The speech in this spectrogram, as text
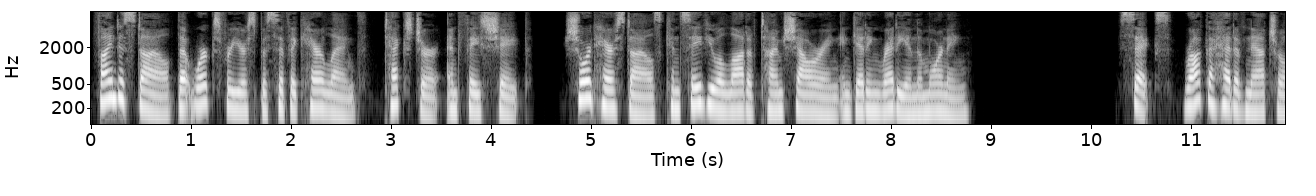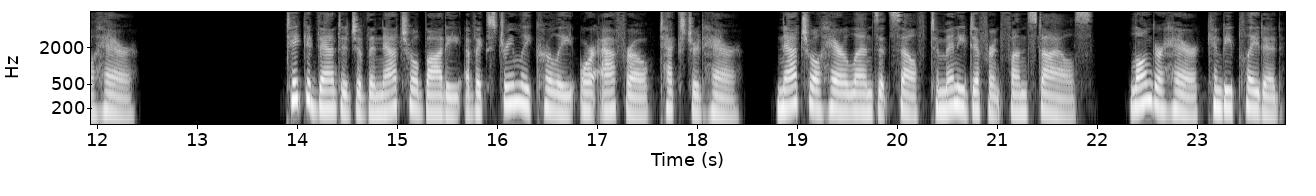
Find a style that works for your specific hair length, texture and face shape. Short hairstyles can save you a lot of time showering and getting ready in the morning. 6. Rock a head of natural hair. Take advantage of the natural body of extremely curly or afro textured hair. Natural hair lends itself to many different fun styles. Longer hair can be plaited,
